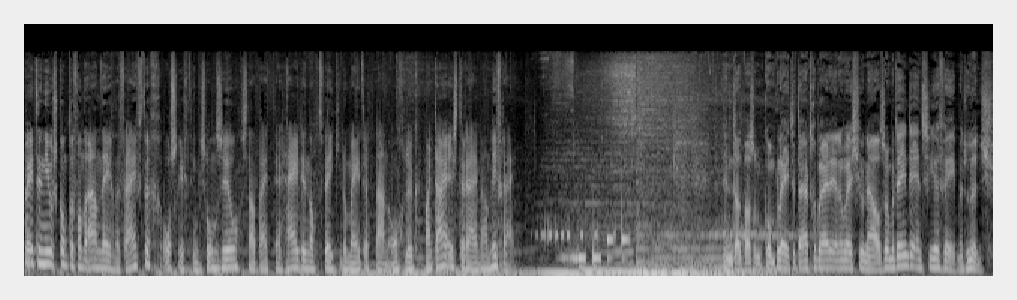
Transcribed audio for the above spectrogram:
Beter nieuws komt er van de A59, Os richting Zonzeel. Staat bij Terheide nog 2 kilometer na een ongeluk, maar daar is de rijbaan weer vrij. En dat was hem compleet, het uitgebreide NOS-journaal. Zometeen de NCRV met lunch.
